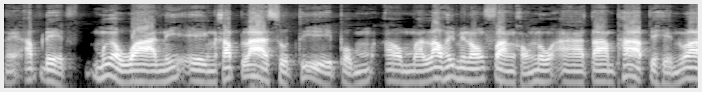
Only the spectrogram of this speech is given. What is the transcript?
ในอัปเดตเมื่อวานนี้เองนะครับ ล่าสุดที่ผมเอามาเล่าให้พี่น้องฟังของโนอาตามภาพจะเห็นว่า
